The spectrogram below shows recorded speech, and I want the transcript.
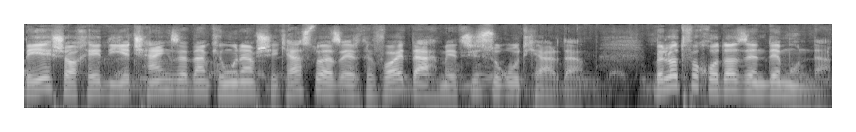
به یه شاخه دیگه چنگ زدم که اونم شکست و از ارتفاع ده متری سقوط کردم. به لطف خدا زنده موندم.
